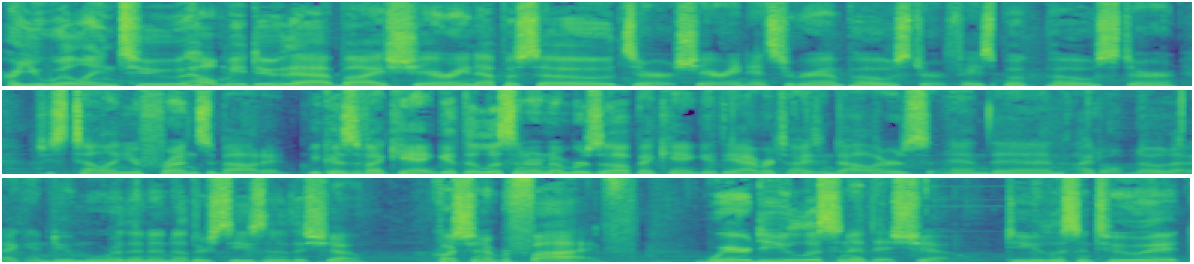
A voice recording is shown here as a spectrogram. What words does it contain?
Are you willing to help me do that by sharing episodes or sharing Instagram posts or Facebook posts or just telling your friends about it? Because if I can't get the listener numbers up, I can't get the advertising dollars, and then I don't know that I can do more than another season of the show. Question number five Where do you listen to this show? Do you listen to it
